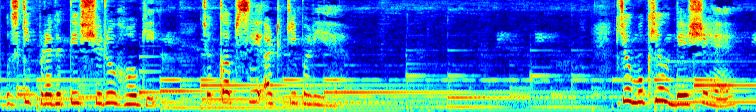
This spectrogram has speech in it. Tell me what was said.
उसकी प्रगति शुरू होगी, जो कब से अटकी पड़ी है। जो मुख्य उद्देश्य है,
